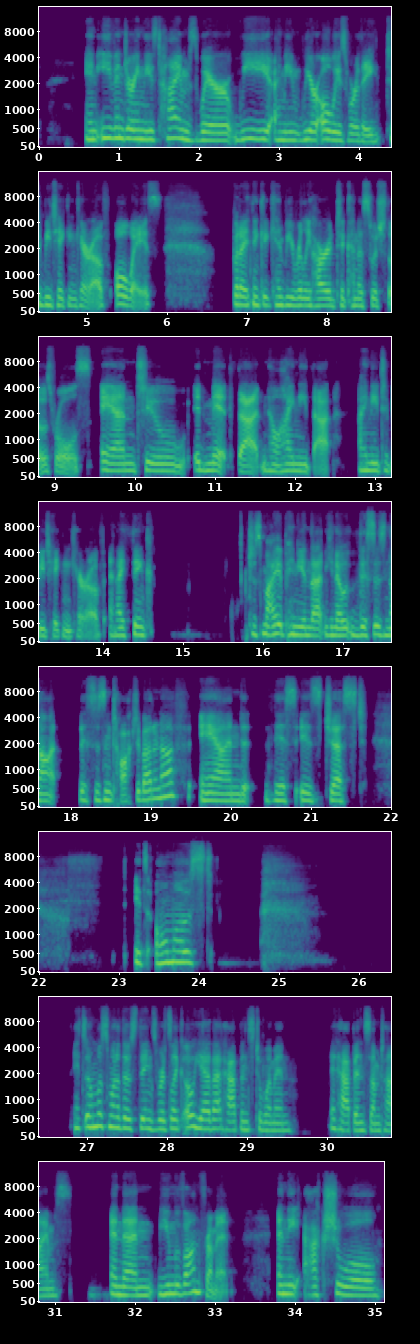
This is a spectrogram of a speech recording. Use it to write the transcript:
And even during these times where we, I mean, we are always worthy to be taken care of, always but I think it can be really hard to kind of switch those roles and to admit that, no, I need that. I need to be taken care of. And I think just my opinion that, you know, this is not, this isn't talked about enough. And this is just, it's almost, it's almost one of those things where it's like, oh, yeah, that happens to women. It happens sometimes. And then you move on from it. And the actual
